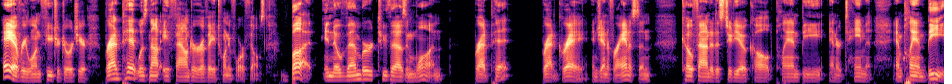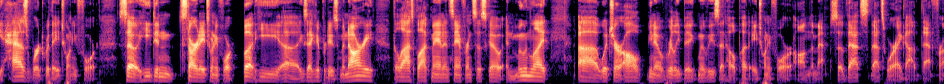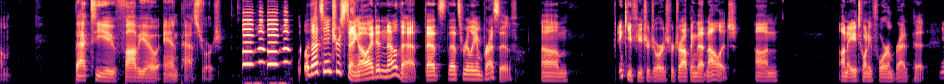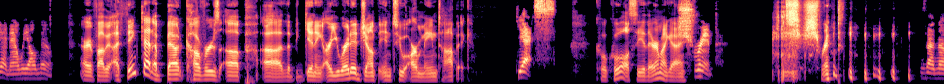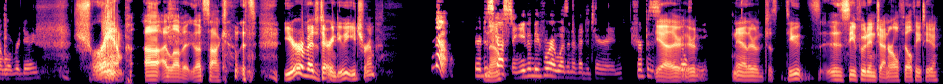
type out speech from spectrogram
Hey everyone, Future George here. Brad Pitt was not a founder of A24 Films, but in November 2001, Brad Pitt, Brad Grey, and Jennifer Aniston co founded a studio called Plan B Entertainment. And Plan B has worked with A24. So he didn't start A24, but he uh, executive produced Minari, The Last Black Man in San Francisco, and Moonlight. Uh, which are all you know really big movies that help put A24 on the map. So that's that's where I got that from. Back to you, Fabio and Past George. Well, that's interesting. Oh, I didn't know that. That's that's really impressive. Um, thank you, Future George, for dropping that knowledge on on A24 and Brad Pitt. Yeah, now we all know. All right, Fabio. I think that about covers up uh, the beginning. Are you ready to jump into our main topic? Yes. Cool, cool. I'll see you there, my guy. Shrimp. Shrimp. Is that not what we're doing? Shrimp. Uh, I love it. Let's talk. You're a vegetarian. Do you eat shrimp? No, they're disgusting. No? Even before I wasn't a vegetarian, shrimp is yeah, they're, they're yeah, they're just. Do you is seafood in general filthy to you?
